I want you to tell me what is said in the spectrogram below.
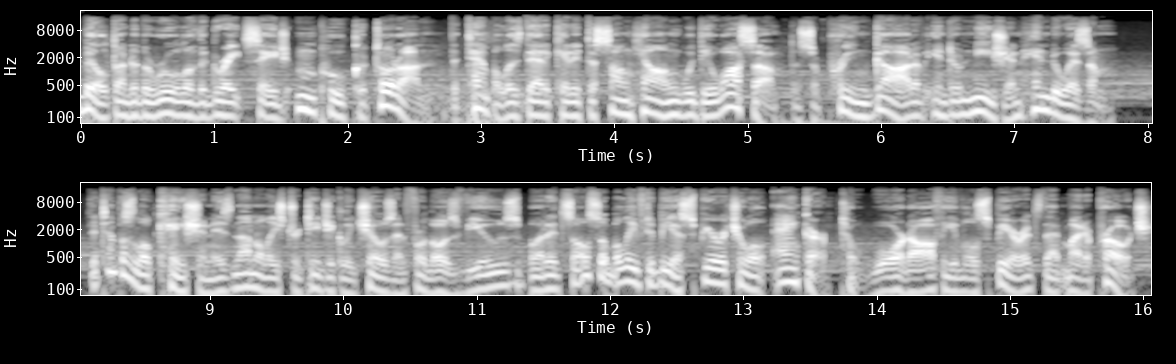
Built under the rule of the great sage Mpu Kuturan, the temple is dedicated to Sanghyang Widiwasa, the supreme god of Indonesian Hinduism. The temple's location is not only strategically chosen for those views, but it's also believed to be a spiritual anchor to ward off evil spirits that might approach.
